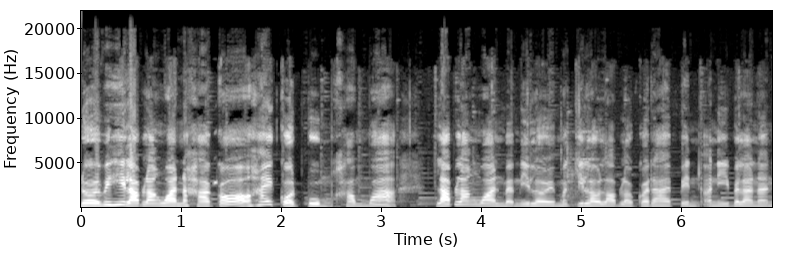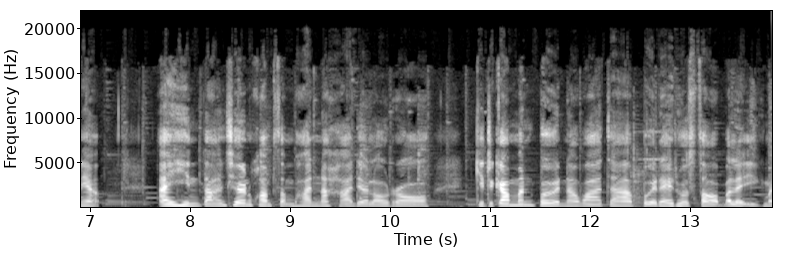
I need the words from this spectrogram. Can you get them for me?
โดยวิธีรับรางวัลนะคะ ก็ให้กดปุ่มคำว่า รับรางวัลแบบนี้เลย เมื่อกี้เรารับเราก็ได้เป็นอันนี้ไปแล้วนะเนี่ยไอหินตาลเชิญความสัมพันธ์นะคะ เดี๋ยวเรารอ กิจกรรมมันเปิดนะว่าจะเปิดให้ทดสอบอะไรอีกไหม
